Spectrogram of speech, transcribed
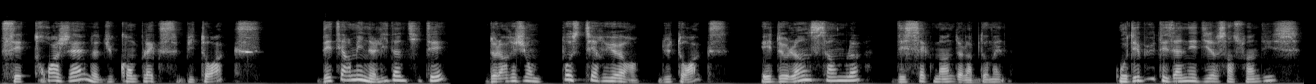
Ces trois gènes du complexe bithorax déterminent l'identité de la région postérieure du thorax et de l'ensemble des segments de l'abdomen. Au début des années 1970,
